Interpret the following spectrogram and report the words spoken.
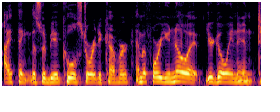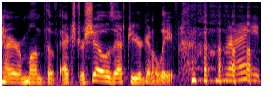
I think this would be a cool story to cover and before you know it, you're going an entire month of extra shows after you're going to leave. right.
